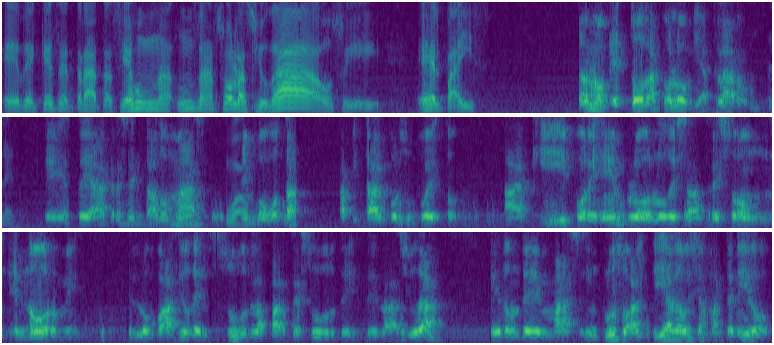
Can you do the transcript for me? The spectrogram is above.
eh, de qué se trata, si es una, una sola ciudad o si es el país. No, no, es toda Colombia, claro. se este, ha acrecentado más en Bogotá, capital, por supuesto. Aquí, por ejemplo, los desastres son enormes los barrios del sur, la parte sur de, la ciudad, es donde más, incluso al día de hoy se han mantenido,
